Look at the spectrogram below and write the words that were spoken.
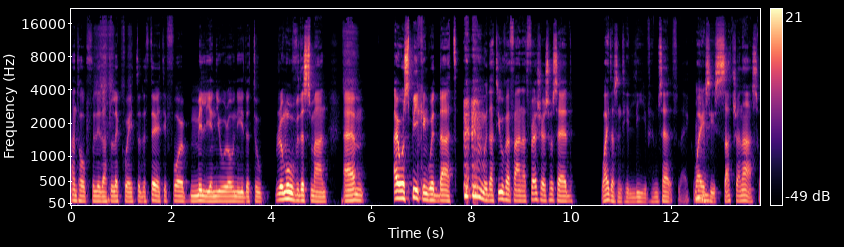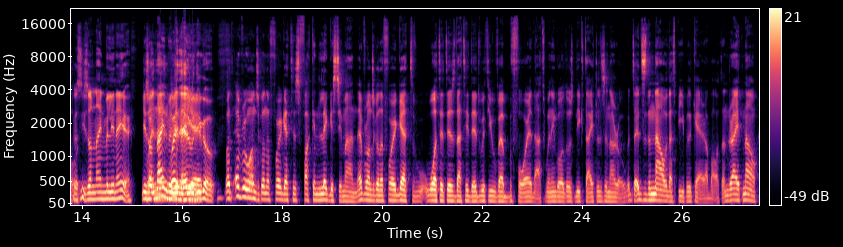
and hopefully that'll equate to the 34 million euro needed to remove this man. Um, I was speaking with that with that Juve fan at Freshers who said, why doesn't he leave himself? Like, why is he such an asshole? Because he's on 9 million a year. He's Why on the- nine Where million the a hell would he go? But everyone's gonna forget his fucking legacy, man. Everyone's gonna forget what it is that he did with Juve before that, winning all those league titles in a row. It's, it's the now that people care about, and right now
